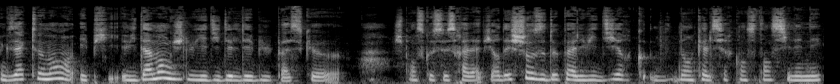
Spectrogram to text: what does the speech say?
exactement. Et puis évidemment que je lui ai dit dès le début parce que je pense que ce serait la pire des choses de pas lui dire dans quelles circonstances il est né.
